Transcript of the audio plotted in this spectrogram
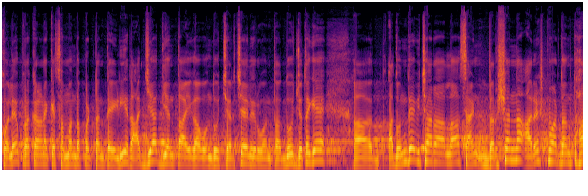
ಕೊಲೆ ಪ್ರಕರಣಕ್ಕೆ ಸಂಬಂಧಪಟ್ಟಂತೆ ಇಡೀ ರಾಜ್ಯಾದ್ಯಂತ ಈಗ ಒಂದು ಚರ್ಚೆಯಲ್ಲಿರುವಂಥದ್ದು. ಜೊತೆಗೆ ಅದೊಂದೇ ವಿಚಾರ ಅಲ್ಲ, ಸ್ಯಾಂಡ್, ದರ್ಶನ್ನ ಅರೆಸ್ಟ್ ಮಾಡಿದಂತಹ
